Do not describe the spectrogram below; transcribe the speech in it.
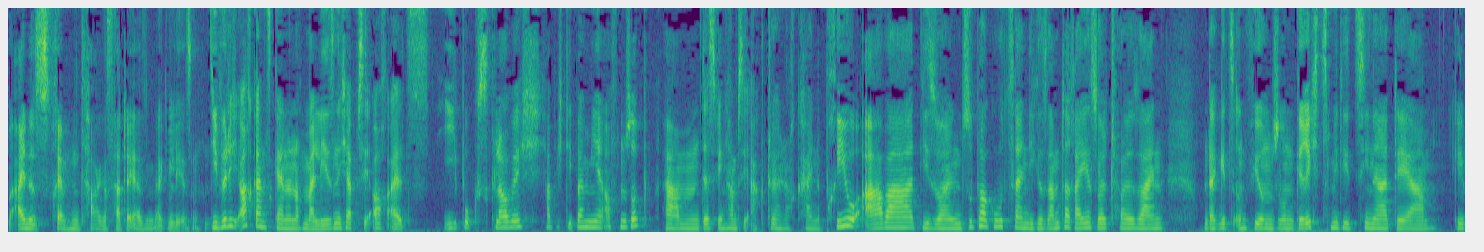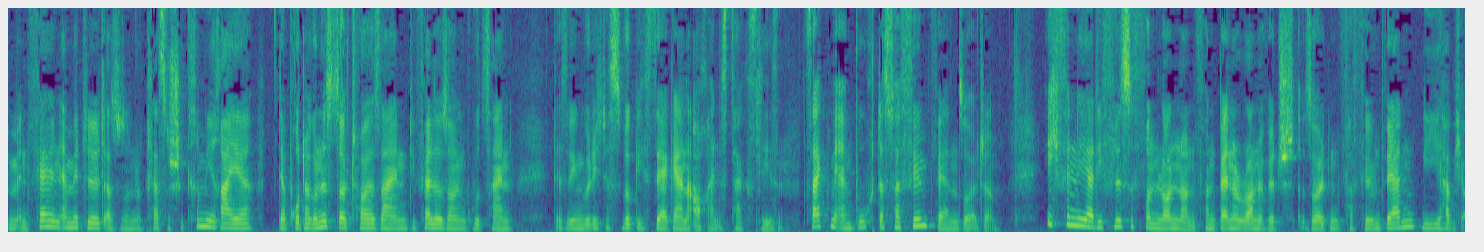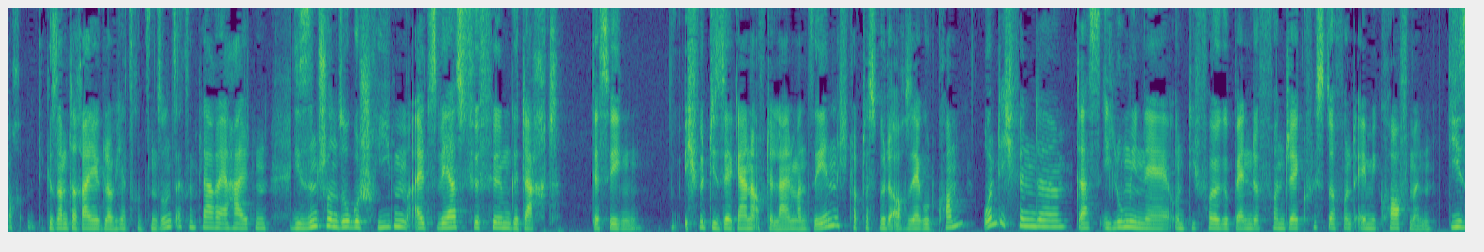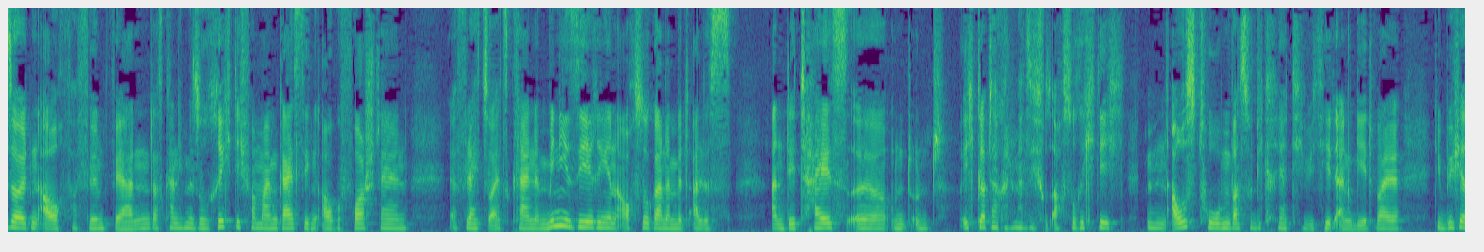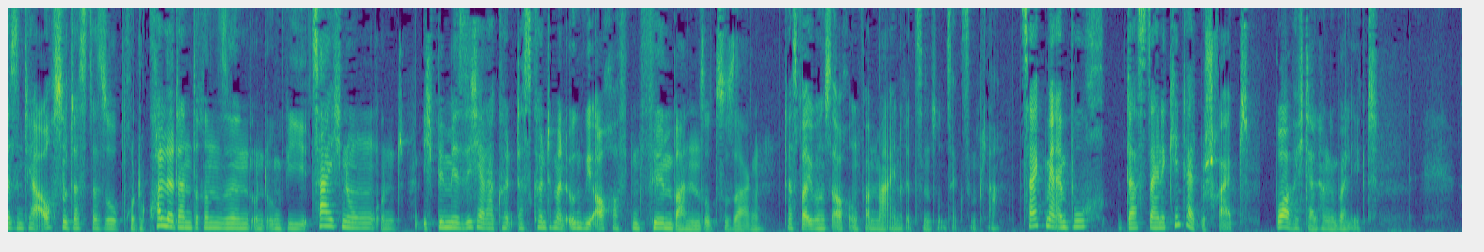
eines fremden Tages hatte er sie mal gelesen. Die würde ich auch ganz gerne noch mal lesen. Ich habe sie auch als E-Books, glaube ich, habe ich die bei mir auf dem Sub. Ähm, deswegen haben sie aktuell noch keine Prio, aber die sollen super gut sein. Die gesamte Reihe soll toll sein. Und da geht es irgendwie um so einen Gerichtsmediziner, der eben in Fällen ermittelt, also so eine klassische Krimireihe. Der Protagonist soll toll sein, die Fälle sollen gut sein. Deswegen würde ich das wirklich sehr gerne auch eines Tages lesen. Zeigt mir ein Buch, das verfilmt werden sollte. Ich finde ja, die Flüsse von London von Ben Aronovich sollten verfilmt werden. Die habe ich auch die gesamte Reihe, glaube ich, als Rezensionsexemplare erhalten. Die sind schon so geschrieben, als wäre es für Film gedacht. Deswegen ich würde die sehr gerne auf der Leinwand sehen. Ich glaube, das würde auch sehr gut kommen. Und ich finde, dass Illuminae und die Folgebände von Jay Christoph und Amy Kaufman, die sollten auch verfilmt werden. Das kann ich mir so richtig von meinem geistigen Auge vorstellen. Äh, vielleicht so als kleine Miniserien auch sogar, damit alles an Details äh, und, und ich glaube, da könnte man sich auch so richtig äh, austoben, was so die Kreativität angeht, weil die Bücher sind ja auch so, dass da so Protokolle dann drin sind und irgendwie Zeichnungen und ich bin mir sicher, da könnt, das könnte man irgendwie auch auf den Film bannen sozusagen. Das war übrigens auch irgendwann mal ein Rezensionsexemplar. Zeig mir ein Buch, das deine Kindheit beschreibt. Boah, habe ich da lange überlegt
